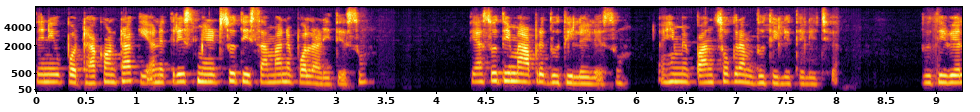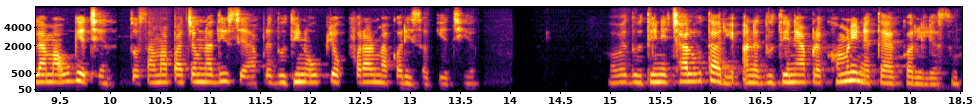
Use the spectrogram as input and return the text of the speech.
તેની ઉપર ઢાંકણ ઢાંકી અને ત્રીસ મિનિટ સુધી સામાને પલાળી દેશું. ત્યાં સુધીમાં આપણે દૂધી લઈ લેશું. અહીં મેં પાંચસો ગ્રામ દૂધી લીધેલી છે. દૂધી વેલામાં ઉગે છે, તો સામા પાંચમના દિવસે આપણે દૂધીનો ઉપયોગ ફરાળમાં કરી શકીએ છીએ. હવે દૂધીની છાલ ઉતારી અને દૂધીને આપણે ખમણીને તૈયાર કરી લેશું.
